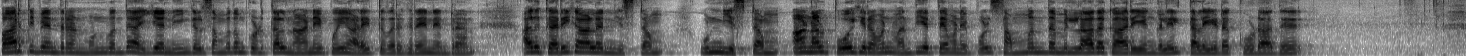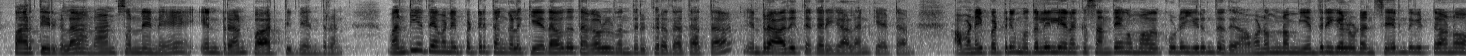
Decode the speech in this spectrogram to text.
பார்த்திபேந்திரன் முன்வந்து ஐயா நீங்கள் சம்மதம் கொடுத்தால் நானே போய் அழைத்து வருகிறேன் என்றான். அது கரிகாலன் இஷ்டம். உன் இஷ்டம். ஆனால் போகிறவன் வந்தியத்தேவனைப் போல் சம்பந்தமில்லாத காரியங்களில் தலையிடக்கூடாது. பார்த்தீர்களா? நான் சொன்னேனே என்றான் பார்த்திபேந்திரன். வந்தியத்தேவனை பற்றி தங்களுக்கு ஏதாவது தகவல் வந்திருக்கிறதா தாத்தா? என்று ஆதித்த கரிகாலன் கேட்டான். அவனை பற்றி முதலில் எனக்கு சந்தேகமாக கூட இருந்தது. அவனும் நம் எதிரிகளுடன் சேர்ந்து விட்டானோ?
